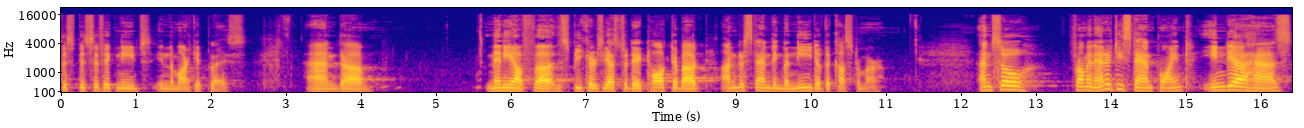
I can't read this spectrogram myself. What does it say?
the specific needs in the marketplace. And uh, many of uh, the speakers yesterday talked about understanding the need of the customer. And so from an energy standpoint, India has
